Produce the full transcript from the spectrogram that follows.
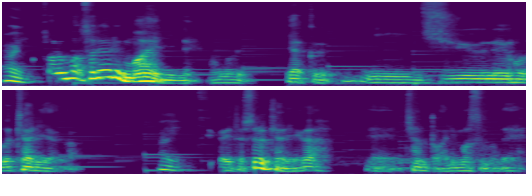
はい。それもそれより前にね、あの約20年ほどキャリアが、はい。世界としてのキャリアが、えーちゃんとありますので、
